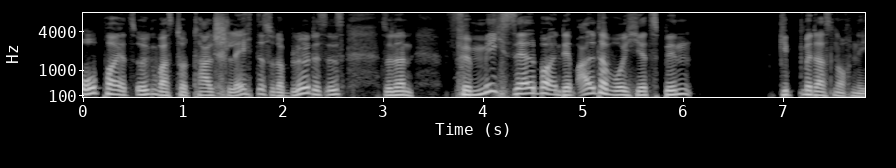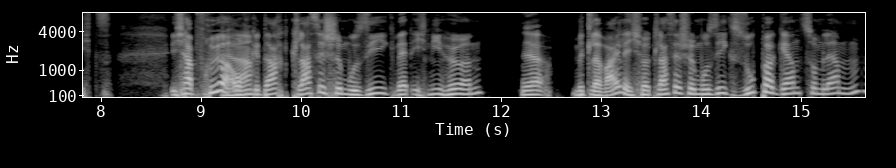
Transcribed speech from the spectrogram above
Oper jetzt irgendwas total Schlechtes oder Blödes ist, sondern für mich selber in dem Alter, wo ich jetzt bin, gibt mir das noch nichts. Ich habe früher Ja. auch gedacht, klassische Musik werde ich nie hören. ja. Mittlerweile, ich höre klassische Musik super gern zum Lernen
